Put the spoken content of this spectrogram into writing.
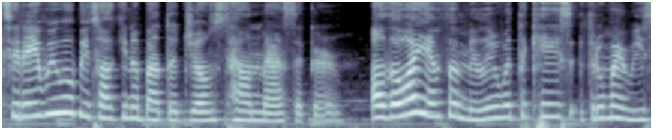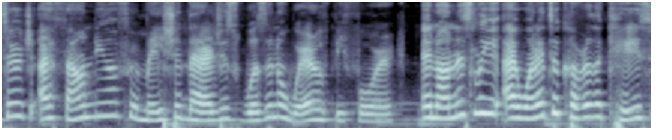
Today we will be talking about the Jonestown Massacre. Although I am familiar with the case, through my research I found new information that I just wasn't aware of before. And honestly, I wanted to cover the case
